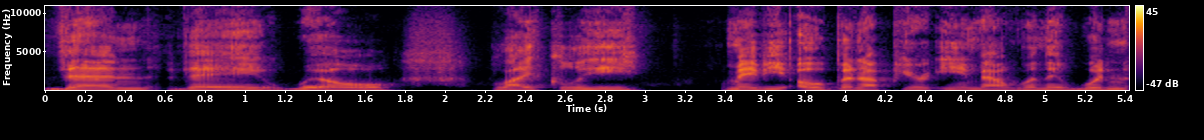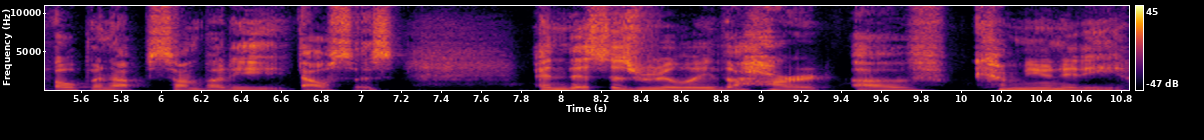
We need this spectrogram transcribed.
then they will likely maybe open up your email when they wouldn't open up somebody else's. And this is really the heart of community.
